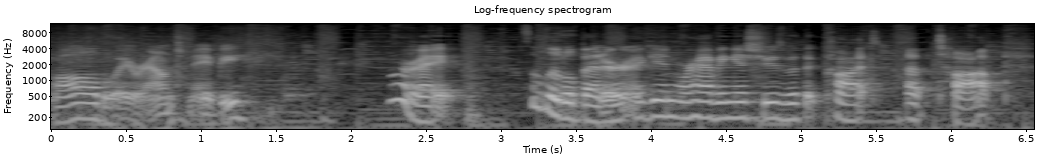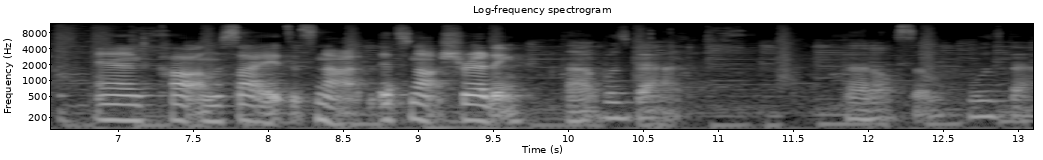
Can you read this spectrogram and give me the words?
All the way around, maybe. All right, a little better. Again, we're having issues with it caught up top and caught on the sides. It's not, it's not shredding. That was bad. That also was bad.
